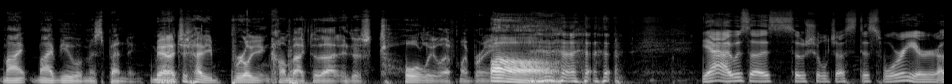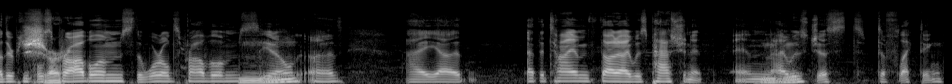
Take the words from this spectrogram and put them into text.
my my view of misspending. Man, I just had a brilliant comeback to that and it just totally left my brain. Oh, Yeah, I was a social justice warrior. Other people's Sure. problems, the world's problems. You know, uh, I uh, at the time thought I was passionate, and I was just deflecting.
